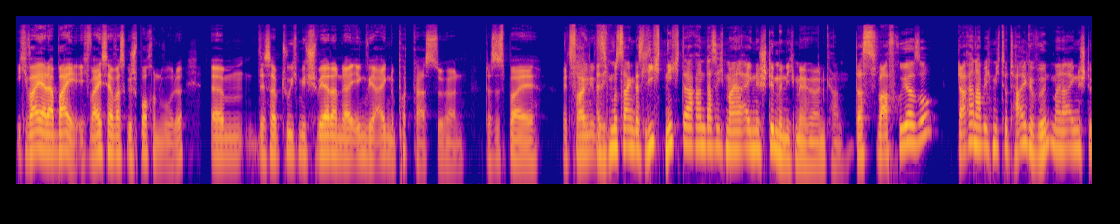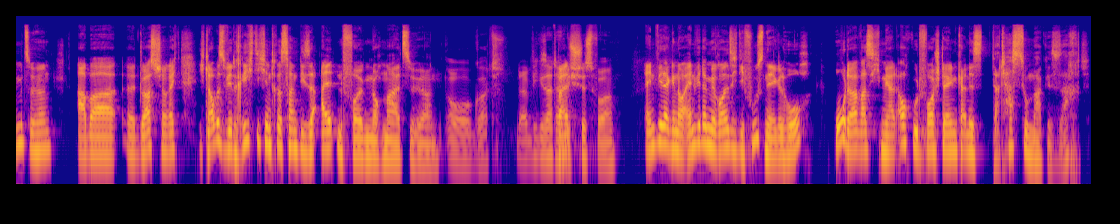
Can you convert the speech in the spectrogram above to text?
ich war ja dabei. Ich weiß ja, was gesprochen wurde. Ähm, deshalb tue ich mich schwer, dann da irgendwie eigene Podcasts Podcast zu hören. Das ist bei. Jetzt fragen also ich muss sagen, das liegt nicht daran, dass ich meine eigene Stimme nicht mehr hören kann. Das war früher so. Daran habe ich mich total gewöhnt, meine eigene Stimme zu hören. Aber äh, du hast schon recht. Ich glaube, es wird richtig interessant, diese alten Folgen nochmal zu hören. Oh Gott. Ja, wie gesagt, da habe ich Schiss vor. Entweder, genau, entweder mir rollen sich die Fußnägel hoch. Oder was ich mir halt auch gut vorstellen kann, ist, das hast du mal gesagt.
